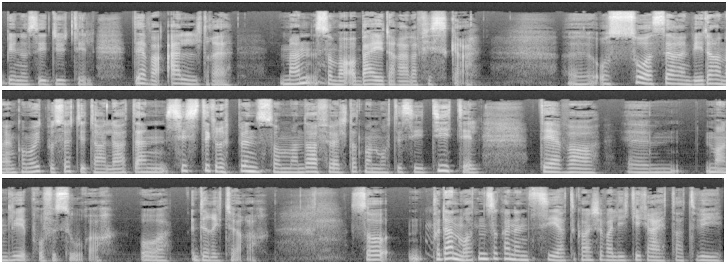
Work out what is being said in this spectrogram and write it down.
begynne å si du til, det var eldre menn som var arbeidere eller fiskere. Eh, og så ser en videre når en kommer ut på 70-tallet at den siste gruppen som man da følte at man måtte si de til, det var eh, mannlige professorer og direktører. Så på den måten så kan en si at det kanskje var like greit at vi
